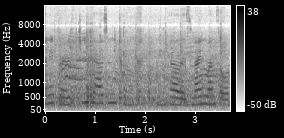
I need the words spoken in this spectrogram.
Twenty-first, 2012. Now is nine months old.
